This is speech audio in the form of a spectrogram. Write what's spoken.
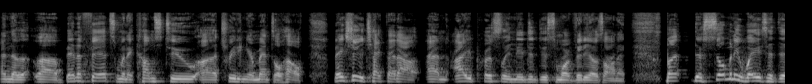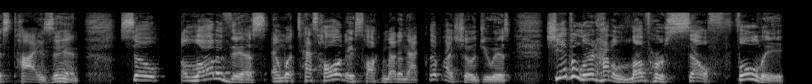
and the uh, benefits when it comes to uh, treating your mental health. Make sure you check that out. And I personally need to do some more videos on it. But there's so many ways that this ties in. So a lot of this, and what Tess Holliday's talking about in that clip I showed you is, she had to learn how to love herself fully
